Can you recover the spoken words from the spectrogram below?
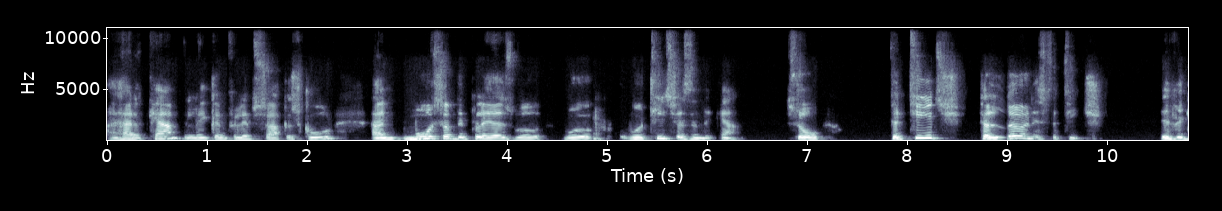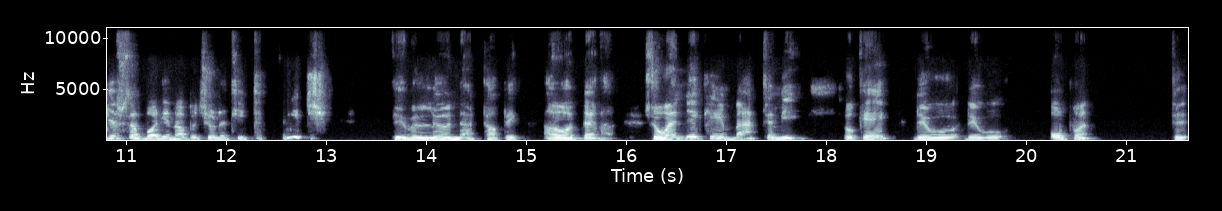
I had a camp, the Lincoln Phillips Soccer School, and most of the players were, were, were teachers in the camp. So to teach to learn is to teach. If you give somebody an opportunity to teach, they will learn that topic a lot better. So when they came back to me, okay, they were they were open to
